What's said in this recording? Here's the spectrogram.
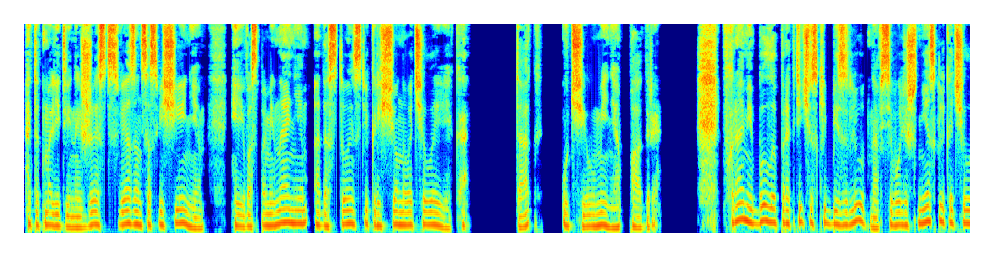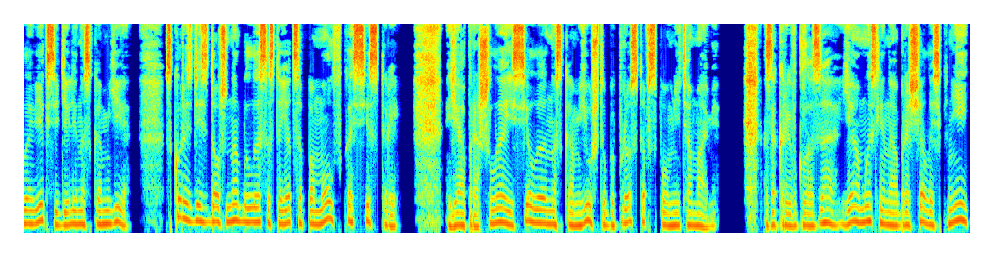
Этот молитвенный жест связан с освящением и воспоминанием о достоинстве крещенного человека. Так учил меня Падре. В храме было практически безлюдно, всего лишь несколько человек сидели на скамье. Скоро здесь должна была состояться помолвка сестры. Я прошла и села на скамью, чтобы просто вспомнить о маме. Закрыв глаза, я мысленно обращалась к ней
